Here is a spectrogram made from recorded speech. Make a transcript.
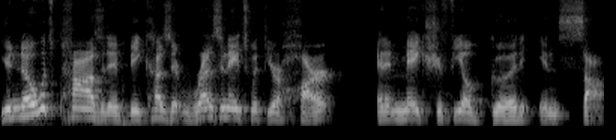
You know what's positive because it resonates with your heart and it makes you feel good inside.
